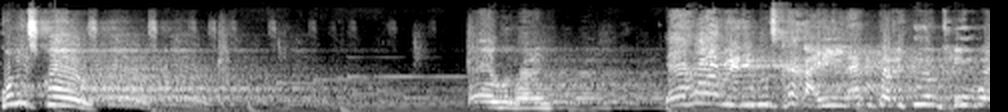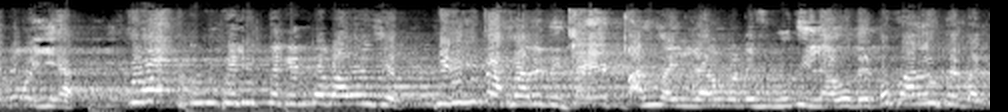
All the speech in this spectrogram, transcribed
কোন স্কুল? ও ভাই বিড়ি বুঝকা খাই না তাহলে তুমি কিনবো ইয়া তোমার কোন ফেলিস তো কিনতে পারো যে বিড়ি তো আপনারে দিচ্ছে এক পান মাইলাম মানে বুঝিলাম ওদের তো পারো তো পারি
